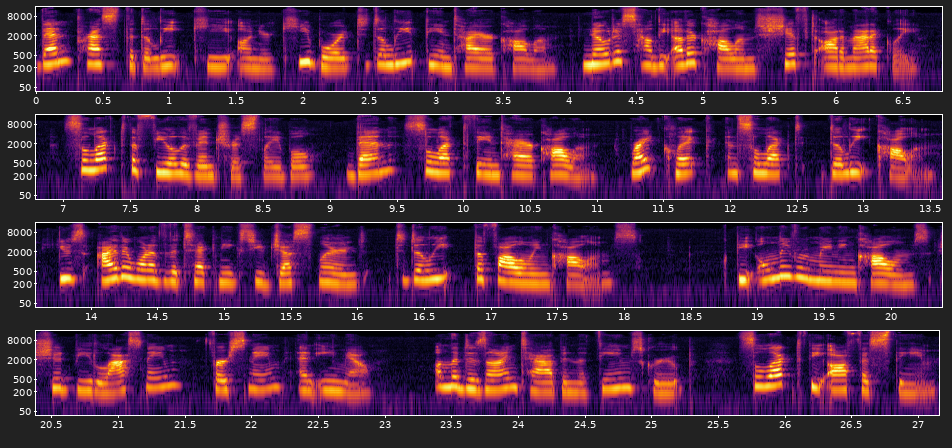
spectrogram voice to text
Then press the Delete key on your keyboard to delete the entire column. Notice how the other columns shift automatically. Select the Field of Interest label then select the entire column. Right-click and select Delete Column. Use either one of the techniques you just learned to delete the following columns. The only remaining columns should be last name, first name, and email. On the Design tab in the Themes group, select the Office theme.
